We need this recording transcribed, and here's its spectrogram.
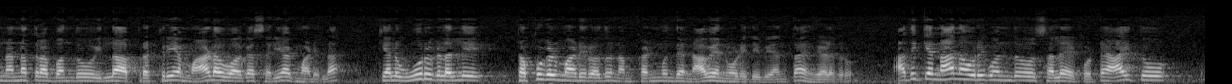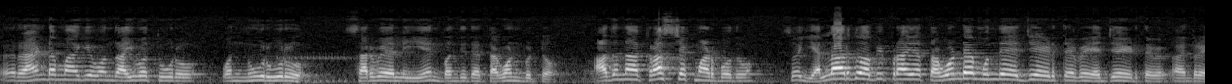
ನನ್ನ ಹತ್ರ ಬಂದು, ಇಲ್ಲ, ಪ್ರಕ್ರಿಯೆ ಮಾಡುವಾಗ ಸರಿಯಾಗಿ ಮಾಡಿಲ್ಲ. ಕೆಲವು ಊರುಗಳಲ್ಲಿ ತಪ್ಪುಗಳು ಮಾಡಿರೋದು ನಮ್ಮ ಕಣ್ಮುಂದೆ ನಾವೇ ನೋಡಿದೀವಿ ಅಂತ ಹೇಳಿದ್ರು. ಅದಕ್ಕೆ ನಾನು ಅವರಿಗೊಂದು ಸಲಹೆ ಕೊಟ್ಟೆ. ಆಯಿತು ರ್ಯಾಂಡಮ್ ಆಗಿ ಒಂದು ಐವತ್ತು ಊರು, ಒಂದು ನೂರು ಊರು ಸರ್ವೆಯಲ್ಲಿ ಏನು ಬಂದಿದೆ ತಗೊಂಡ್ಬಿಟ್ಟು, ಅದನ್ನ ಕ್ರಾಸ್ ಚೆಕ್ ಮಾಡ್ಬೋದು. ಸೊ ಎಲ್ಲಾರ್ದು ಅಭಿಪ್ರಾಯ ತಗೊಂಡೇ ಮುಂದೆ ಹೆಜ್ಜೆ ಇಡ್ತೇವೆ ಹೆಜ್ಜೆ ಇಡ್ತೇವೆ, ಅಂದ್ರೆ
